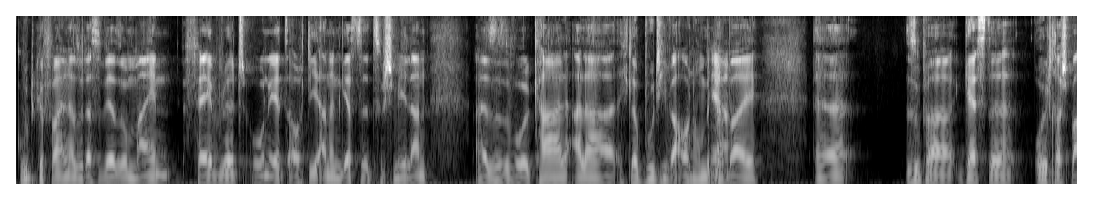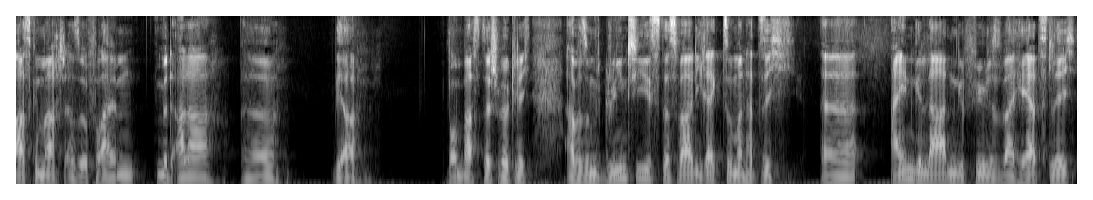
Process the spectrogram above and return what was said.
gut gefallen. Also das wäre so mein Favorite, ohne jetzt auch die anderen Gäste zu schmälern. Also sowohl Karl, Alla, ich glaube Booty war auch noch mit ja. dabei. Äh, super Gäste, ultra Spaß gemacht. Also vor allem mit Alla, äh, ja, bombastisch wirklich. Aber so mit Green Teas, das war direkt so, man hat sich äh, eingeladen gefühlt, es war herzlich,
